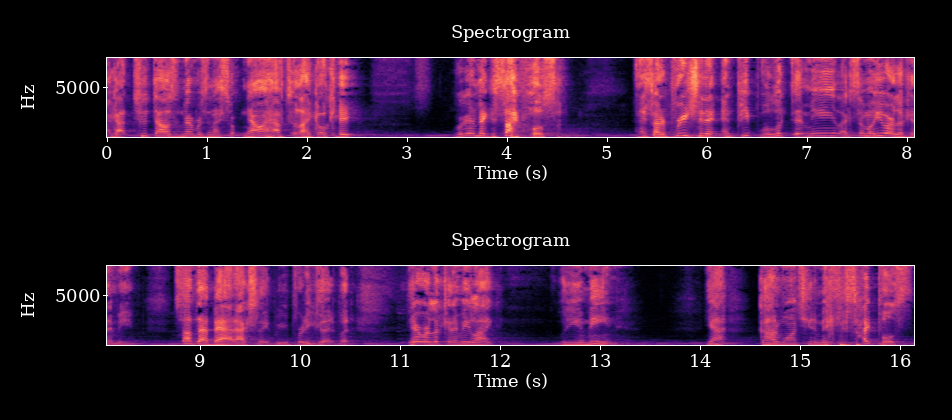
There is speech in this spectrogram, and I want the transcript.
I got 2,000 members and I saw, now I have to like, okay, we're gonna make disciples. And I started preaching it and people looked at me like some of you are looking at me. It's not that bad actually, you're pretty good. But they were looking at me like, what do you mean? Yeah, God wants you to make disciples.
